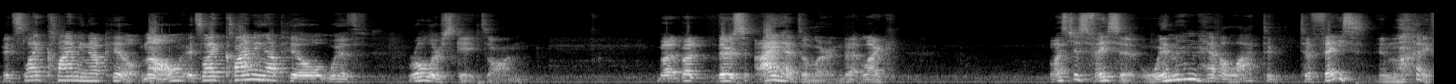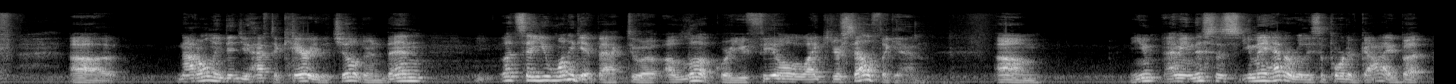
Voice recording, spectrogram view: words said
it's like climbing uphill. No, it's like climbing uphill with roller skates on. But but there's I had to learn that like let's just face it, women have a lot to, to face in life. Uh, not only did you have to carry the children, then let's say you want to get back to a, a look where you feel like yourself again. Um, you, I mean, this is you may have a really supportive guy, but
